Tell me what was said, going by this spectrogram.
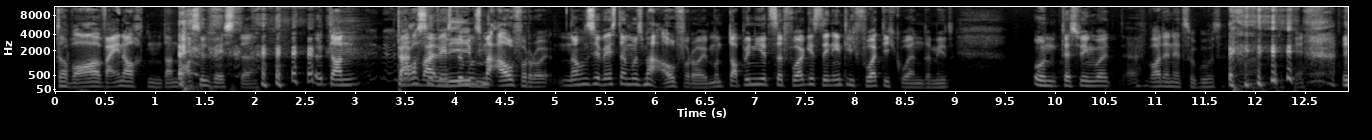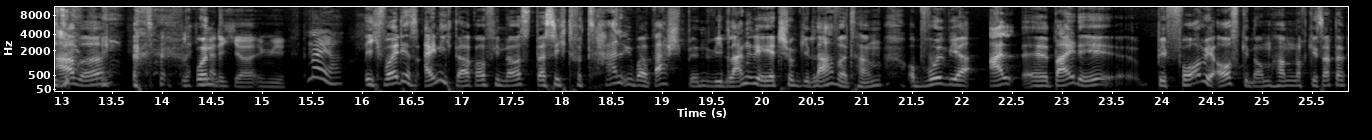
da war Weihnachten, dann war Silvester. Äh, Dann nach Silvester muss man aufräumen. Nach dem Silvester muss man aufräumen. Und da bin ich jetzt seit vorgestern endlich fertig geworden damit. Und deswegen war, war der nicht so gut. Ah, okay. Aber Vielleicht und- kann ich ja irgendwie. Naja. Ich wollte jetzt eigentlich darauf hinaus, dass ich total überrascht bin, wie lange wir jetzt schon gelabert haben, obwohl wir all, äh, beide, äh, bevor wir aufgenommen haben, noch gesagt haben,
